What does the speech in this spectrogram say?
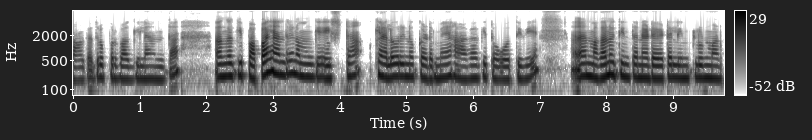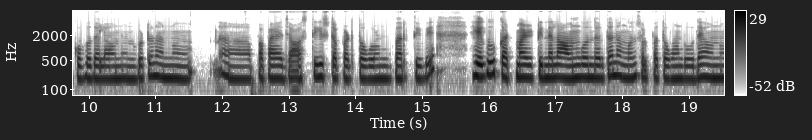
ಯಾವುದಾದ್ರೂ ಪರವಾಗಿಲ್ಲ ಅಂತ. ಹಾಗಾಗಿ ಪಪ್ಪಾಯ ಅಂದರೆ ನಮಗೆ ಇಷ್ಟ. ಕ್ಯಾಲೋರಿನೂ ಕಡಿಮೆ, ಹಾಗಾಗಿ ತೊಗೋತೀವಿ. ನನ್ನ ಮಗನೂ ತಿಂತಾನೆ, ಡಯಟಲ್ಲಿ ಇನ್ಕ್ಲೂಡ್ ಮಾಡ್ಕೋಬೋದಲ್ಲ ಅವನು ಅಂದ್ಬಿಟ್ಟು ನಾನು ಪಪಾಯ ಜಾಸ್ತಿ ಇಷ್ಟಪಟ್ಟು ತೊಗೊಂಡು ಬರ್ತೀವಿ. ಹೇಗೂ ಕಟ್ ಮಾಡಿಟ್ಟಿದ್ನಲ್ಲ ಅವ್ನಿಗೊಂದು ಅರ್ಧ ನಂಗೊಂದು ಸ್ವಲ್ಪ ತೊಗೊಂಡು ಹೋದೆ. ಅವನು,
